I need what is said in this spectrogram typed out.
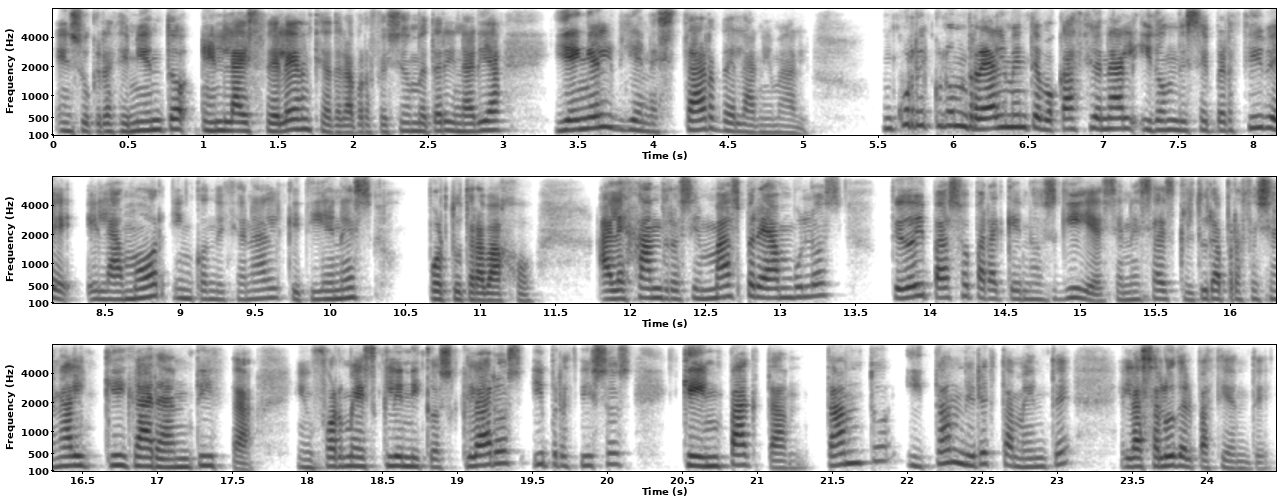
en su crecimiento, en la excelencia de la profesión veterinaria y en el bienestar del animal. Un currículum realmente vocacional y donde se percibe el amor incondicional que tienes por tu trabajo. Alejandro, sin más preámbulos, te doy paso para que nos guíes en esa escritura profesional que garantiza informes clínicos claros y precisos que impactan tanto y tan directamente en la salud del paciente.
